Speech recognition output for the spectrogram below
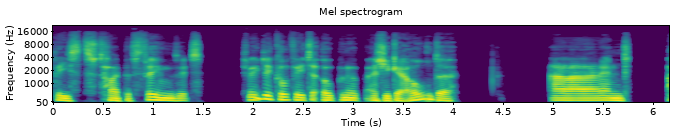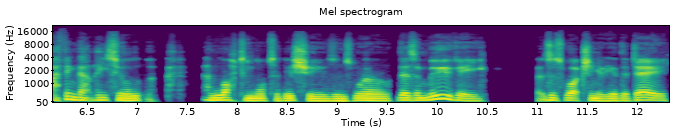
these type of things, it's, it's very difficult for you to open up as you get older. And I think that leads to a lot and lot of issues as well. There's a movie, I was just watching it the other day.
